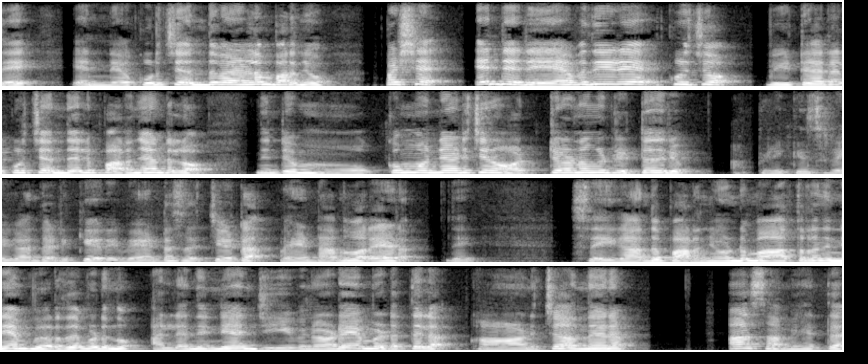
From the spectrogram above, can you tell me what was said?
ദേ എന്നെ കുറിച്ച് എന്ത് വെള്ളം പറഞ്ഞു? പക്ഷെ എന്റെ രേവതിയെ കുറിച്ചോ വീട്ടുകാരെ കുറിച്ച് എന്തെങ്കിലും പറഞ്ഞാണ്ടല്ലോ? നിന്റെ മൂക്കും മുന്നേ അടിച്ചിന് ഒറ്റ ഇട്ട് തരും. അപ്പോഴേക്കും ശ്രീകാന്ത് അടിക്കേറി വേണ്ട സച്ചേട്ടാ വേണ്ടാന്ന് പറയണം. ദേ ശ്രീകാന്ത് പറഞ്ഞുകൊണ്ട് മാത്രം നിന്നെ ഞാൻ വെറുതെ വിടുന്നു. അല്ല നിന്നെ ഞാൻ ജീവനോടെ ഞാൻ വിടത്തില്ല. കാണിച്ചു തന്നേനം. ആ സമയത്ത്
